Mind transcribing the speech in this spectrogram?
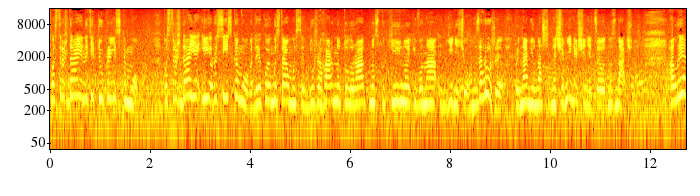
постраждає не тільки українська мова. Постраждає і російська мова, до якої ми ставимося дуже гарно, толерантно, спокійно, і вона їй нічого не загрожує. Принаймні у нас на Чернігівщині це однозначно. Але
